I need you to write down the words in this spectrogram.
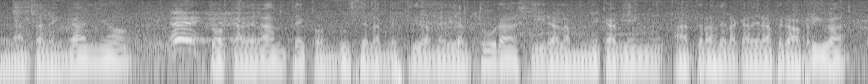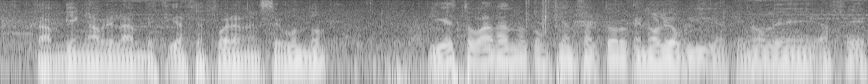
adelanta el engaño, toca adelante, conduce la embestida a media altura, gira la muñeca bien atrás de la cadera pero arriba, también abre la embestida hacia afuera en el segundo. Y esto va dando confianza al toro que no le obliga, que no le hace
